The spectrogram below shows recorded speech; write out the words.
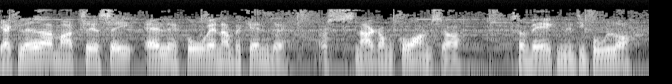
Jeg glæder mig til at se alle gode venner bekendte og snakke om korn, så, så væggene de buller.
